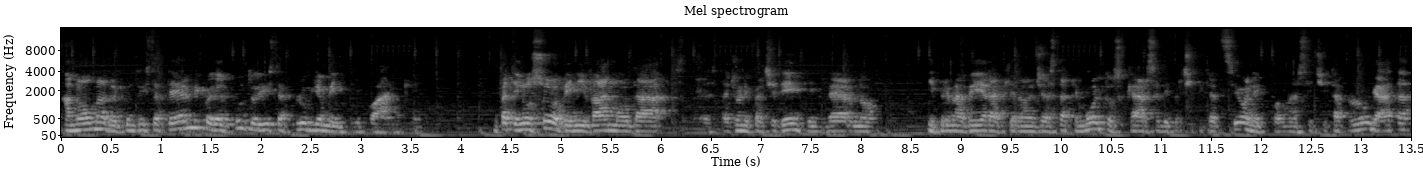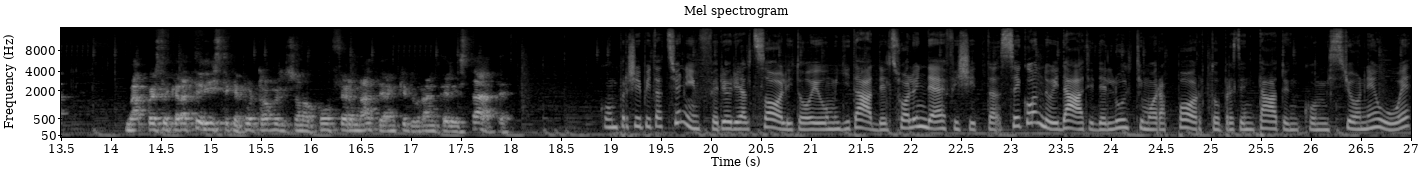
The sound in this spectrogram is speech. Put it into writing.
anomala dal punto di vista termico e dal punto di vista pluviometrico anche. Infatti non solo venivamo da eh, stagioni precedenti, inverno e primavera, che erano già state molto scarse di precipitazioni con una siccità prolungata, ma queste caratteristiche purtroppo si sono confermate anche durante l'estate con precipitazioni inferiori al solito e umidità del suolo in deficit, secondo i dati dell'ultimo rapporto presentato in Commissione UE,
